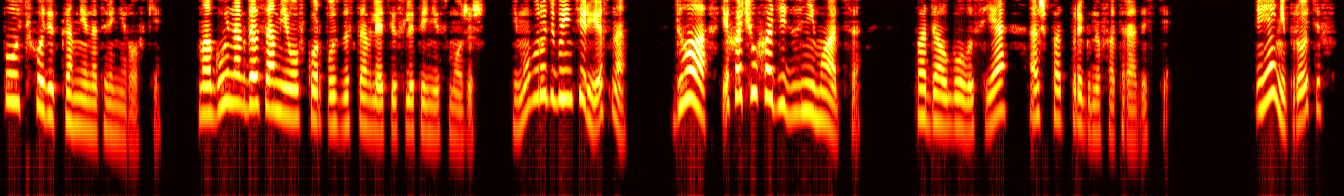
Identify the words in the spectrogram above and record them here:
Пусть ходит ко мне на тренировки. Могу иногда сам его в корпус доставлять, если ты не сможешь. Ему вроде бы интересно». «Да, я хочу ходить заниматься», — подал голос я, аж подпрыгнув от радости. Я не против.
